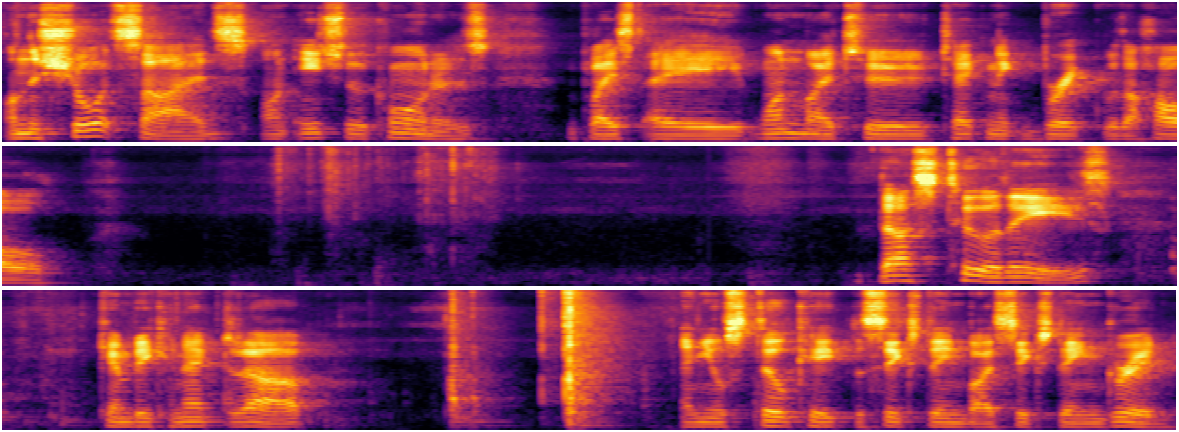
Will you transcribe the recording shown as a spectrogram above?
On the short sides, on each of the corners, we placed a 1x2 Technic brick with a hole. Thus, two of these can be connected up and you'll still keep the 16 by 16 grid.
